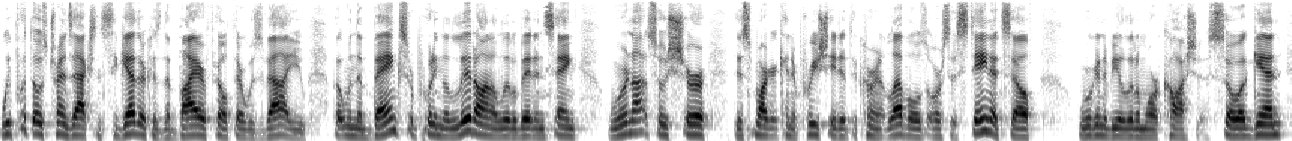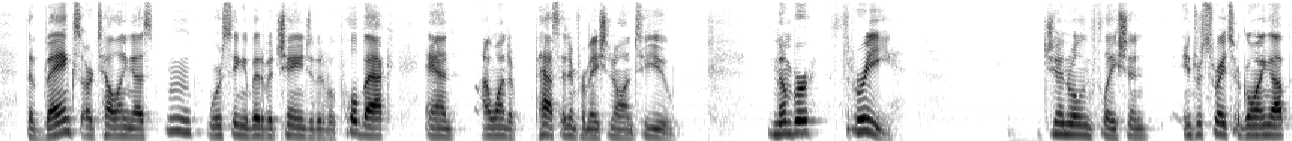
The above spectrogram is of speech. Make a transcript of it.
we put those transactions together because the buyer felt there was value. But when the banks are putting the lid on a little bit and saying, we're not so sure this market can appreciate at the current levels or sustain itself, we're going to be a little more cautious. So again, the banks are telling us, hmm, we're seeing a bit of a change, a bit of a pullback, and I want to pass that information on to you. Number three, general inflation. Interest rates are going up.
